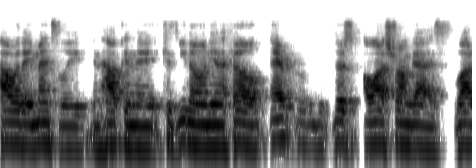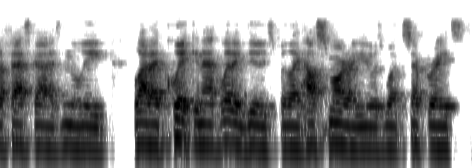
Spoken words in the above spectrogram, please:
how are they mentally and how can they because you know in the NFL every, there's a lot of strong guys, a lot of fast guys in the league, a lot of quick and athletic dudes, but like how smart are you is what separates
